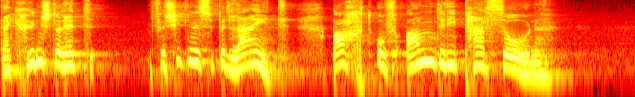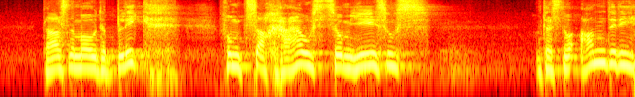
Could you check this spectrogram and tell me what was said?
Der Künstler hat Verschiedenes überlegt. Acht auf andere Personen. Da ist nochmal der Blick vom Zachäus zum Jesus. Und das noch andere,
